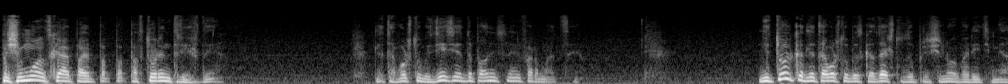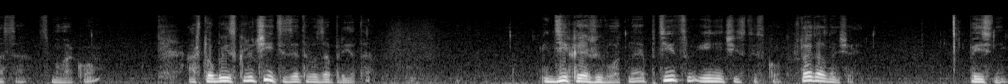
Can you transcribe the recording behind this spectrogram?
Почему он сказал, повторен трижды? Для того, чтобы здесь есть дополнительная информация – не только для того, чтобы сказать, что запрещено варить мясо с молоком, а чтобы исключить из этого запрета дикое животное, птицу и нечистый скот. Что это означает? Поясним.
